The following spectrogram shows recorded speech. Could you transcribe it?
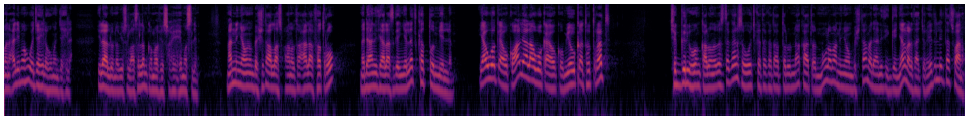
መን ዓሊመሁ ወጀሂለሁ መን ጀሂለ ይላሉ ነቢዩ ስ ሰለም ከማ ፊ ሰሒሕ ሙስሊም። ማንኛውንም በሽታ አላህ ስብሓን ወተዓላ ፈጥሮ መድኃኒት ያላስገኘለት ከቶም የለም። ያወቀ ያውቀዋል ያላወቀ አያውቀውም። የእውቀት እጥረት ችግር ይሆን ካልሆነ በስተቀር ሰዎች ከተከታተሉና ካጠኑ ለማንኛውም በሽታ መድኃኒት ይገኛል ማለታቸው ነው። ይህ ትልቅ ተስፋ ነው።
